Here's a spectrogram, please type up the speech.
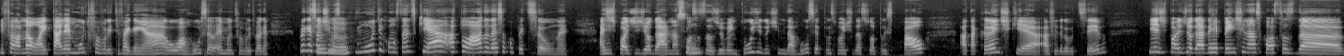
e falar, não, a Itália é muito favorita e vai ganhar, ou a Rússia é muito favorita e vai ganhar. Porque são uhum. times muito inconstantes, que é a toada dessa competição, né? A gente pode jogar nas Sim. costas da juventude do time da Rússia, principalmente da sua principal atacante, que é a Fedorovitseva. E a gente pode jogar, de repente, nas costas da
